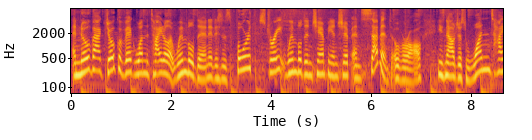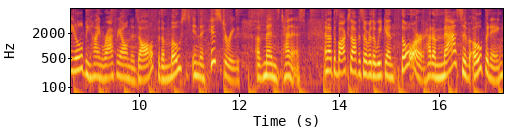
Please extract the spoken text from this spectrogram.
And Novak Djokovic won the title at Wimbledon. It is his fourth straight Wimbledon championship and seventh overall. He's now just one title behind Rafael Nadal for the most in the history of men's tennis. And at the box office over the weekend, Thor had a massive opening.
